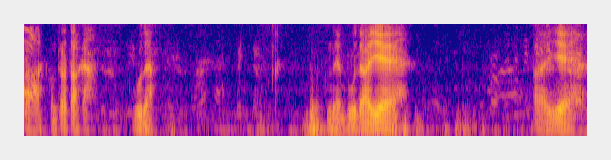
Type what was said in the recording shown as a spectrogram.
Так, контратака. Буде. Не буде, а є. А є.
